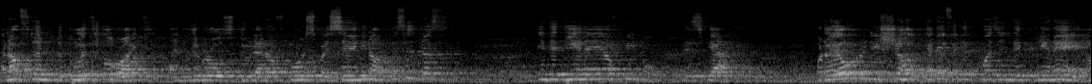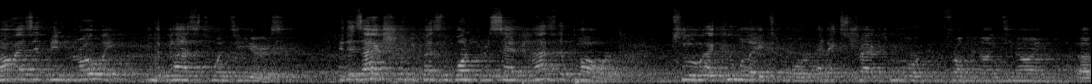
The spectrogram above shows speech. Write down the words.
And often the political right and liberals do that, of course, by saying, you know, this is just in the DNA of people, this gap. But I already showed that if it was in the DNA, how has it been growing in the past 20 years? It is actually because the 1% has the power to accumulate more and extract more from the 99%. Uh,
